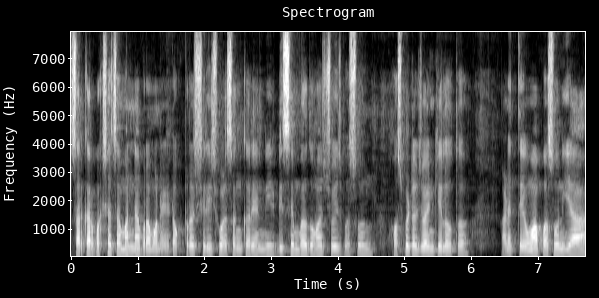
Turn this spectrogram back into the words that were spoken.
सरकार पक्षाच्या म्हणण्याप्रमाणे डॉक्टर शिरीष वळसंकर यांनी डिसेंबर दोन हजार चोवीसपासून हॉस्पिटल जॉईन केलं होतं. आणि तेव्हापासून या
